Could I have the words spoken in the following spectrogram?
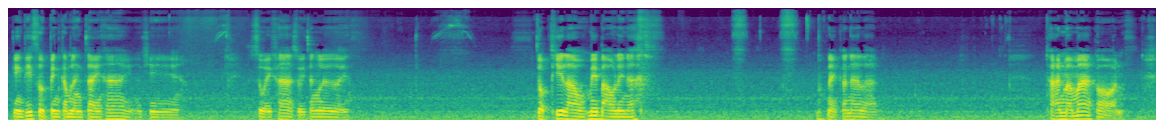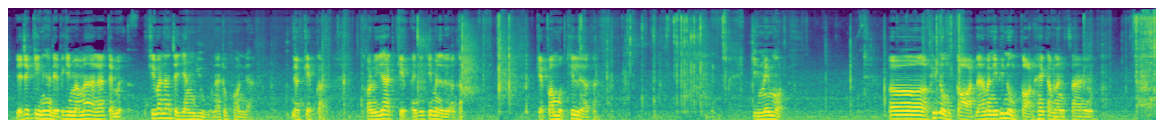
เก่งที่สุดเป็นกำลังใจให้ โอเค สวยค่ะ สวยจังเลย จบที่เราไม่เบาเลยนะลูกไหนก็น่ารัก ทานมาม่าก่อน เดี๋ยวจะกินค่ะ เดี๋ยวไปกินมาม่าแล้ว แต่คิดว่าน่าจะยังอยู่นะทุกคนเดี๋ยวเดี๋ยวเก็บก่อน ขออนุญาตเก็บไอ้นี่ที่มันเหลือก่อน เก็บปลาหมึกที่เหลือก่อน กินไม่หมด เออ พี่หนุ่มกอดนะ วันนี้พี่หนุ่มกอดให้กำลังใจ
